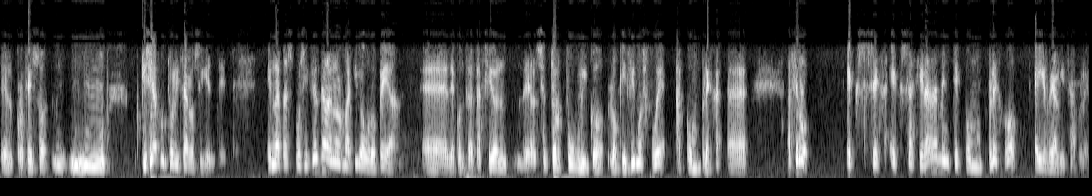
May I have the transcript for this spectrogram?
el proceso, mm, mm, quisiera puntualizar lo siguiente. En la transposición de la normativa europea de contratación del sector público, lo que hicimos fue hacerlo exageradamente complejo e irrealizable.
